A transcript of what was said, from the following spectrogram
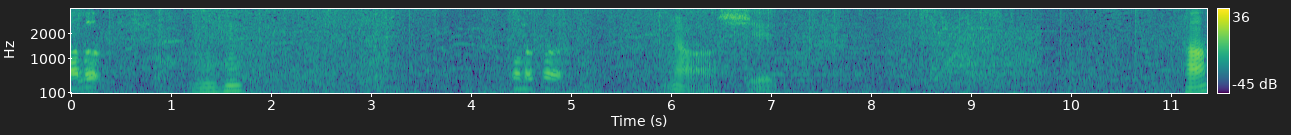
Y'all up? Mm-hmm. One up top. Oh, shit. Huh?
